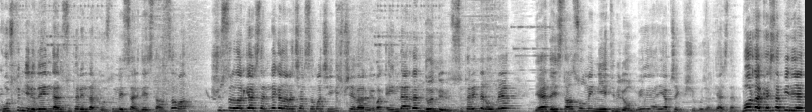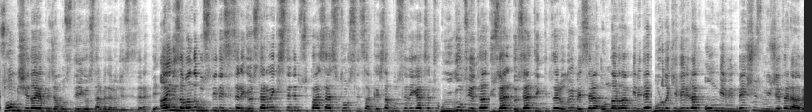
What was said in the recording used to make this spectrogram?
kostüm geliyordu. Ender, süper Ender kostüm vesaire destansı ama şu sıralar gerçekten ne kadar açarsam açayım hiçbir şey vermiyor. Bak Ender'den dönmüyor. Süper Ender olmaya ya destansı olmaya niyeti bile olmuyor. Yani yapacak bir şey yok hocam gerçekten. Bu arada arkadaşlar bir de son bir şey daha yapacağım o siteyi göstermeden önce sizlere. Ve aynı zamanda bu siteyi de sizlere göstermek istedim. Supercell Store sitesi arkadaşlar. Bu sitede gerçekten çok uygun fiyata güzel özel teklifler oluyor. Mesela onlardan biri de buradaki verilen 11.500 mücevher abi.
